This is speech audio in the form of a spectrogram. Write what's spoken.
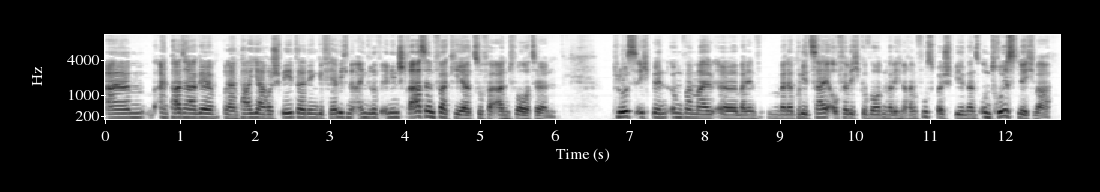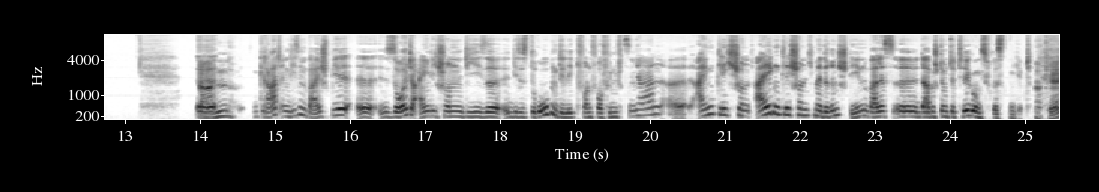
ähm, ein paar Tage oder ein paar Jahre später den gefährlichen Eingriff in den Straßenverkehr zu verantworten. Plus ich bin irgendwann mal äh, bei, den, bei der Polizei auffällig geworden, weil ich nach einem Fußballspiel ganz untröstlich war. Dann äh, gerade in diesem Beispiel äh, sollte eigentlich schon diese, dieses Drogendelikt von vor 15 Jahren äh, eigentlich schon eigentlich schon nicht mehr drinstehen, weil es äh, da bestimmte Tilgungsfristen gibt. Okay.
